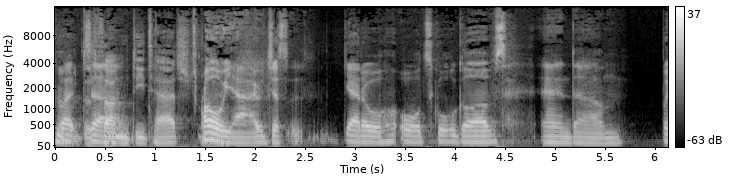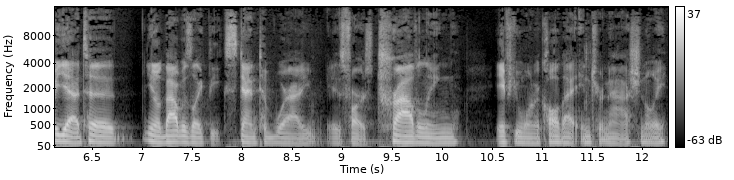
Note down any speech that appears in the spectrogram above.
But the uh, thumb detached. Oh yeah, I was just ghetto old school gloves, and um, but yeah, to you know that was like the extent of where I, as far as traveling, if you want to call that internationally,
